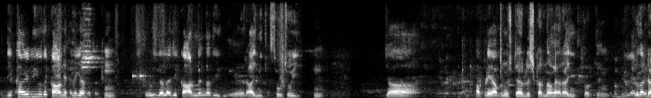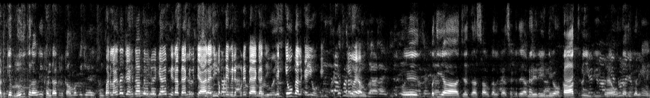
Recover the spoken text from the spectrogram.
ਦੇਖਾਂਗੇ ਵੀ ਉਹਦੇ ਕਾਰਨ ਕੀ ਆ। ਹੂੰ। ਉਹੀ ਗੱਲ ਆ ਜੇ ਕਾਰਨ ਇਹਨਾਂ ਦੀ ਰਾਜਨੀਤਿਕ ਸੋਚ ਹੋਈ ਹੂੰ। ਜਾਂ ਆਪਣੇ ਆਪ ਨੂੰ ਸਟੈਬਲਿਸ਼ ਕਰਨਾ ਹੋਇਆ ਰਾਜਨੀਤਿਕ ਤੌਰ ਤੇ। ਫਿਰ ਉਹਦਾ ਡਟ ਕੇ ਵਿਰੋਧ ਕਰਾਂਗੇ ਖੰਡਾ ਖੜਕਾਵਾਂਗੇ ਜਿਵੇਂ। ਪਰ ਲੱਗਦਾ ਜਹਦਾਰ ਦੇ ਵੱਲੋਂ ਕਿਹਾ ਮੇਰਾ ਬੈਗ ਵੀ ਤਿਆਰ ਹੈ ਜੀ ਕੱਪੜੇ ਮੇਰੇ ਪੂਰੇ ਪੈਕ ਆ ਜੀ। ਇਹ ਕਿਉਂ ਗੱਲ ਕਹੀ ਹੋਊਗੀ? ਕੀ ਹੋਇਆ ਹੋਊਗਾ? ਕੋਈ ਵਧੀਆ ਜੱਦਾ ਸਾਹਿਬ ਗੱਲ ਕਹਿ ਸਕਦੇ ਆ ਮੇਰੀ ਇੰਨੀ ਔਕਾਤ ਨਹੀਂ ਵੀ ਮੈਂ ਉਹਨਾਂ ਦੀ ਗੱਲ ਕਹੀ।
